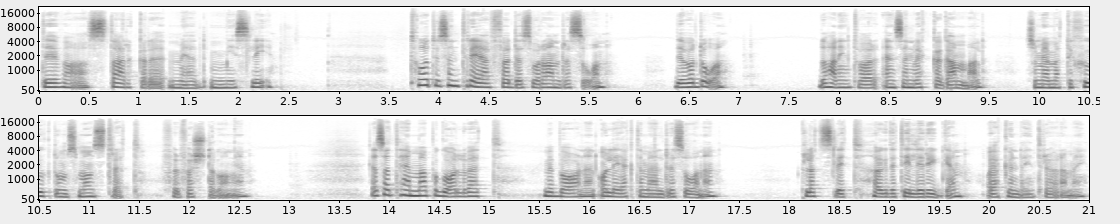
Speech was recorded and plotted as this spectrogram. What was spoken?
Det var Starkare med Miss Li. 2003 föddes vår andra son. Det var då, då han inte var ens en vecka gammal, som jag mötte sjukdomsmonstret för första gången. Jag satt hemma på golvet med barnen och lekte med äldre sonen. Plötsligt högg det till i ryggen och jag kunde inte röra mig.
